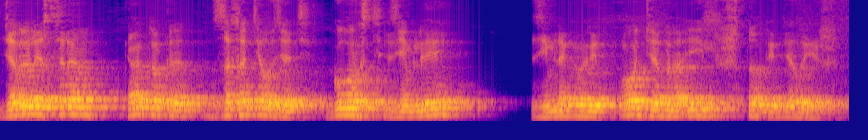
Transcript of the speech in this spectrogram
Джабриль Ассалям, как только захотел взять горсть земли, земля говорит, о, Джабраиль, что ты делаешь?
